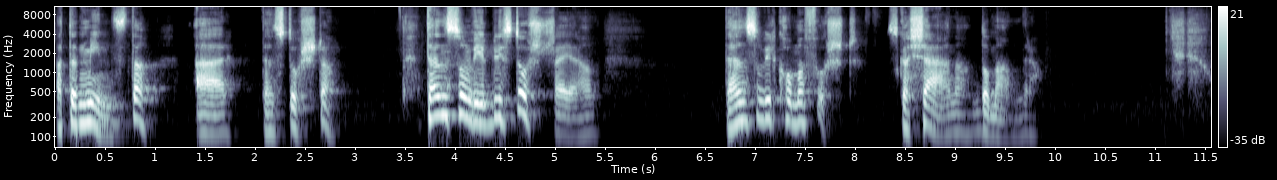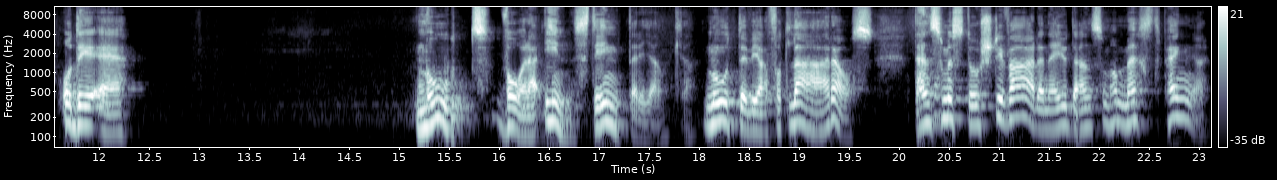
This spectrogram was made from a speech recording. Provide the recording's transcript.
att den minsta är den största. Den som vill bli störst, säger han, den som vill komma först ska tjäna de andra. Och det är mot våra instinkter egentligen. Mot det vi har fått lära oss. Den som är störst i världen är ju den som har mest pengar.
